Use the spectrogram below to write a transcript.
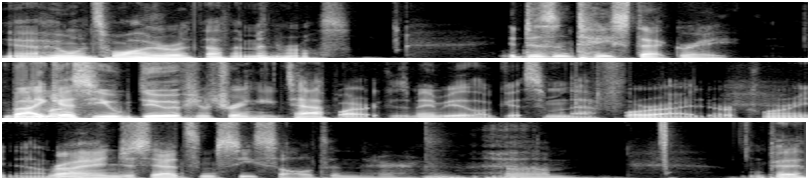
Yeah, who wants water without the minerals? it doesn't taste that great. But I guess you do if you're drinking tap water because maybe it'll get some of that fluoride or chlorine out. Right, and just add some sea salt in there. Um, Okay.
